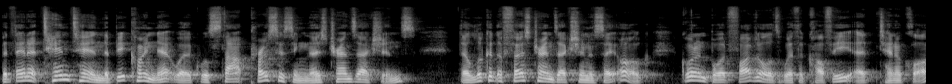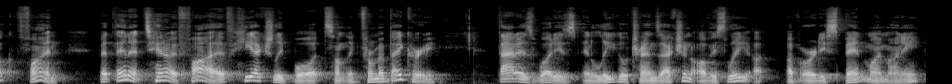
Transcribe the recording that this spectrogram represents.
But then at 1010, the Bitcoin network will start processing those transactions They'll look at the first transaction and say, oh, Gordon bought $5 worth of coffee at 10 o'clock. Fine. But then at 10.05, he actually bought something from a bakery. That is what is an illegal transaction. Obviously, I've already spent my money.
